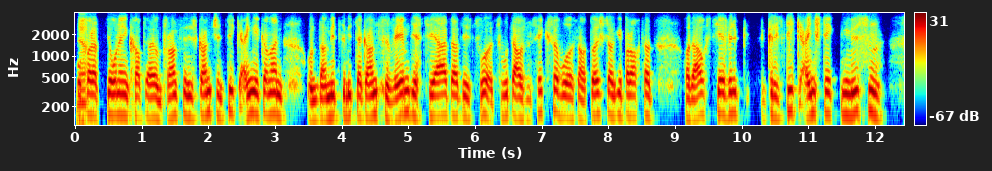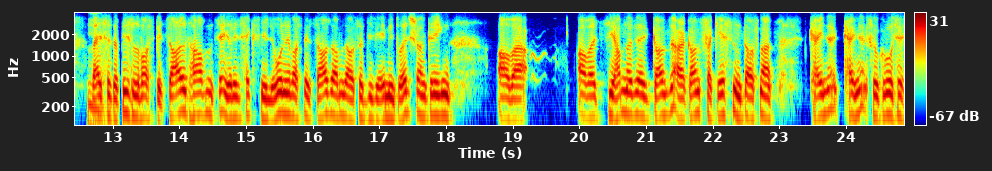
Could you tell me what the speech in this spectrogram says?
ja. Operationen gehabt. Und Franz ist ganz schön dick eingegangen und dann mit, mit der ganzen WM, das Theater, das 2006er, wo er es nach Deutschland gebracht hat, hat auch sehr viel Kritik einstecken müssen, hm. weil sie da ein bisschen was bezahlt haben, ihre sechs Millionen was bezahlt haben, also die WM in Deutschland kriegen. Aber aber sie haben natürlich ganz, äh, ganz vergessen, dass man kein, kein so großes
